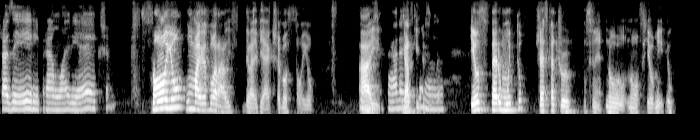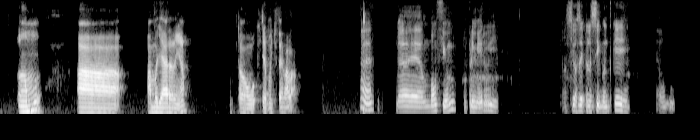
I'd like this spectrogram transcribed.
trazer ele para um live action. Sonho um Miles Morales de live action, é meu sonho. Ai, Cara, gatilhos. Eu espero muito Jessica Drew no, cine- no, no filme. Eu amo a, a Mulher-Aranha. Então eu queria muito ver ela lá. É. É um bom filme, o primeiro, e ansioso aí pelo segundo, porque é o-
